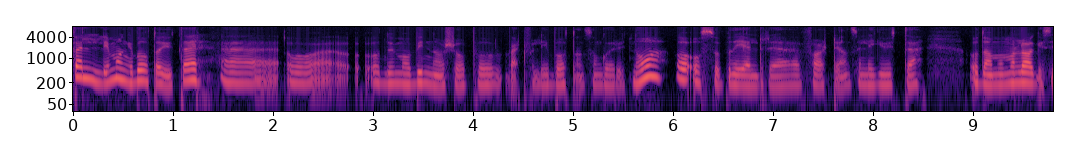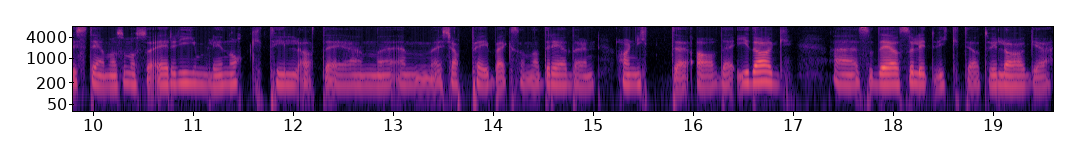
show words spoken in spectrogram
veldig mange båter ut der. Eh, og, og, du må begynne å se på hvert fall de båtene som går ut nå, og også på de eldre fartøyene som ligger ute. Og da må man lage systemer som også er rimelige nok til at det er en, en kjapp payback, sånn at rederen har nytte av det i dag. Eh, så det er også litt viktig at vi lager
